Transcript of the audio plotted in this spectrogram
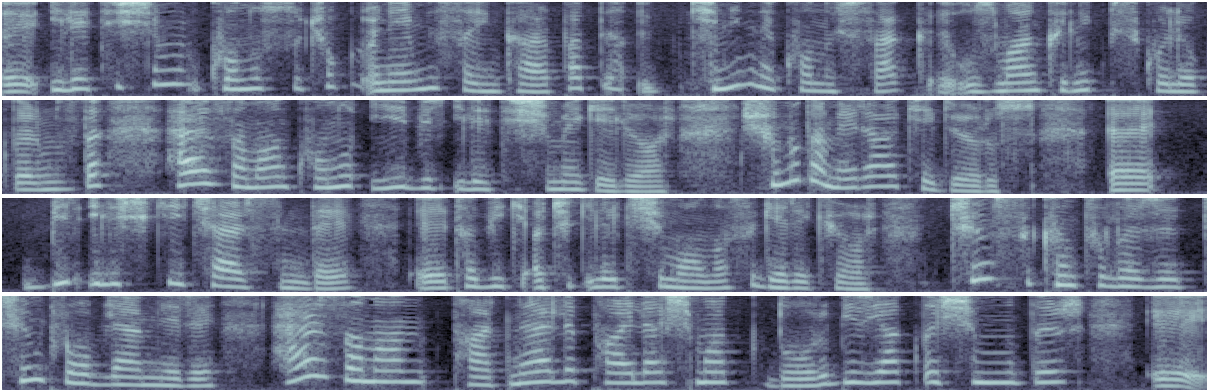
e, iletişim konusu çok önemli Sayın Karpat. Kiminle konuşsak e, uzman klinik psikologlarımızda her zaman konu iyi bir iletişime geliyor. Şunu da merak ediyoruz. E, bir ilişki içerisinde e, tabii ki açık iletişim olması gerekiyor. Tüm sıkıntıları, tüm problemleri her zaman partnerle paylaşmak doğru bir yaklaşım mıdır? E,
